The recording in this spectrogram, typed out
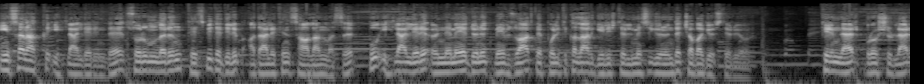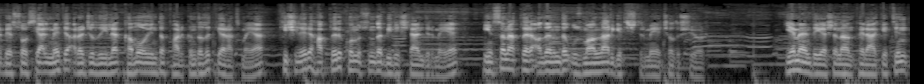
İnsan hakkı ihlallerinde sorumluların tespit edilip adaletin sağlanması, bu ihlalleri önlemeye dönük mevzuat ve politikalar geliştirilmesi yönünde çaba gösteriyor. Filmler, broşürler ve sosyal medya aracılığıyla kamuoyunda farkındalık yaratmaya, kişileri hakları konusunda bilinçlendirmeye, insan hakları alanında uzmanlar yetiştirmeye çalışıyor. Yemen'de yaşanan felaketin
